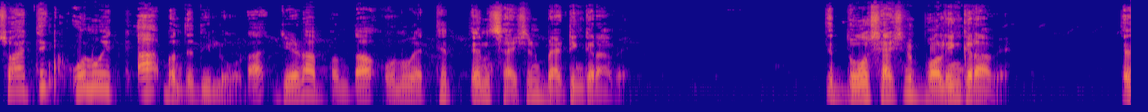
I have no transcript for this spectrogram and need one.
ਸੋ ਆਈ ਥਿੰਕ ਉਹਨੂੰ ਇੱਕ ਆ ਬੰਦੇ ਦੀ ਲੋੜ ਆ ਜਿਹੜਾ ਬੰਦਾ ਉਹਨੂੰ ਇੱਥੇ ਤਿੰਨ ਸੈਸ਼ਨ ਬੈਟਿੰਗ ਕਰਾਵੇ ਤੇ ਦੋ ਸੈਸ਼ਨ ਬੋਲਿੰਗ ਕਰਾਵੇ। ਤੇ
